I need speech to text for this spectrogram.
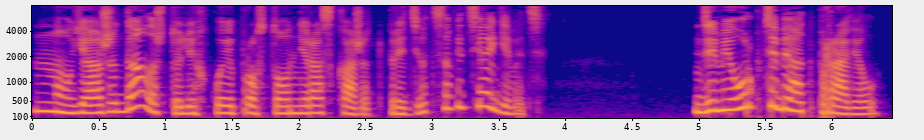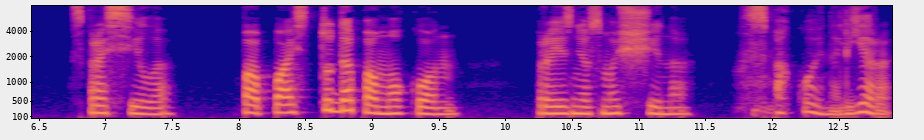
«Ну, я ожидала, что легко и просто он не расскажет. Придется вытягивать». «Демиург тебя отправил?» — спросила. «Попасть туда помог он», — произнес мужчина. «Спокойно, Льера.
